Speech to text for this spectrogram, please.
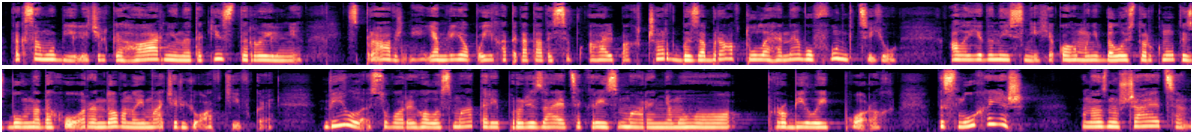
Так само білі, тільки гарні, не такі стерильні. Справжні, я мріяв поїхати кататися в Альпах, чорт би забрав ту легеневу функцію але єдиний сніг, якого мені вдалося торкнутись, був на даху орендованої матір'ю автівки. Вілле, суворий голос матері, прорізається крізь марення мого пробілий порох. Ти слухаєш? Вона знущається.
